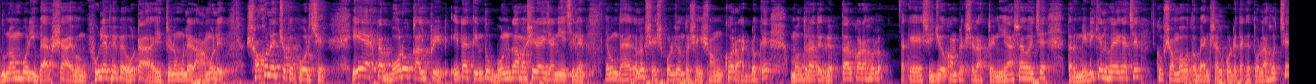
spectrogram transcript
দু নম্বরই ব্যবসা এবং ফুলে ফেপে ওঠা এই তৃণমূলের আমলে সকলের চোখে পড়ছে। এ একটা বড় কালপ্রিট এটা কিন্তু বনগামাসীরাই জানিয়েছিলেন। এবং দেখা গেল শেষ পর্যন্ত সেই শঙ্কর আড্ডকে মধ্যরাতে গ্রেপ্তার করা হলো। তাকে সিজিও কমপ্লেক্সে রাত্রে নিয়ে আসা হয়েছে। তার মেডিকেল হয়ে গেছে। খুব সম্ভবত ব্যাংশাল কোর্টে তাকে তোলা হচ্ছে।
